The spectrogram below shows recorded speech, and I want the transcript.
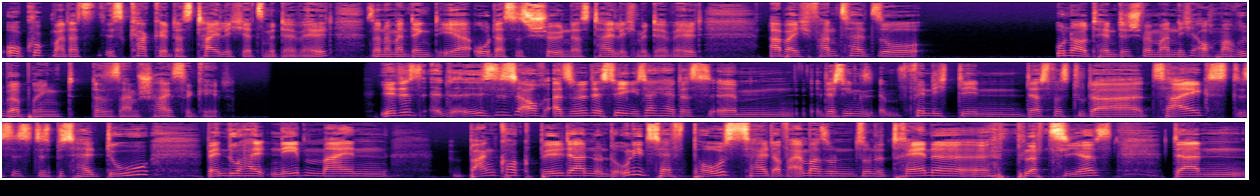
oh, guck mal, das ist Kacke, das teile ich jetzt mit der Welt, sondern man denkt eher, oh, das ist schön, das teile ich mit der Welt. Aber ich fand's halt so unauthentisch, wenn man nicht auch mal rüberbringt, dass es einem scheiße geht. Ja, das, äh, es ist auch, also ne, deswegen, ich sag ja, dass, ähm, deswegen finde ich den, das, was du da zeigst, das ist, das bist halt du. Wenn du halt neben meinen Bangkok-Bildern und UNICEF-Posts halt auf einmal so, so eine Träne äh, platzierst, dann,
